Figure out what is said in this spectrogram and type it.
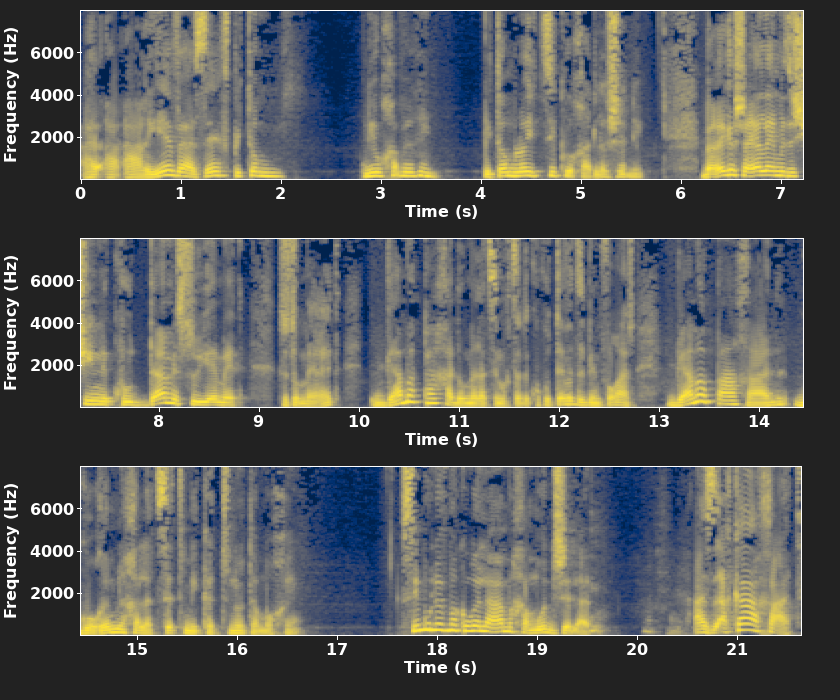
האריה והזאב פתאום נהיו חברים. פתאום לא הציקו אחד לשני. ברגע שהיה להם איזושהי נקודה מסוימת, זאת אומרת, גם הפחד, אומר הצמח צדק, הוא כותב את זה במפורש, גם הפחד גורם לך לצאת מקטנות המוחים. שימו לב מה קורה לעם החמוד שלנו. אזעקה אחת,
